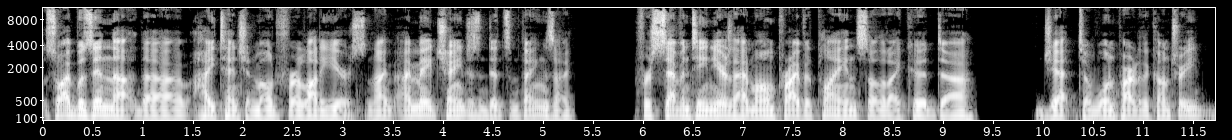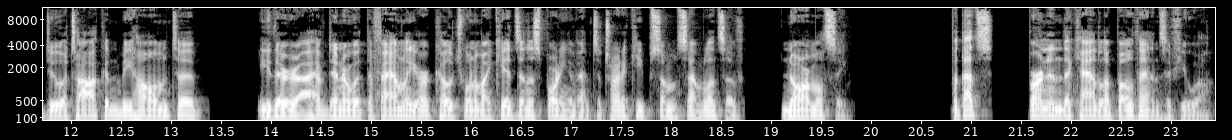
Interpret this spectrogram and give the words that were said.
So I was in the, the high tension mode for a lot of years. And I, I made changes and did some things. I, for 17 years, I had my own private plane so that I could uh, jet to one part of the country, do a talk, and be home to either uh, have dinner with the family or coach one of my kids in a sporting event to try to keep some semblance of normalcy. But that's burning the candle at both ends, if you will.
